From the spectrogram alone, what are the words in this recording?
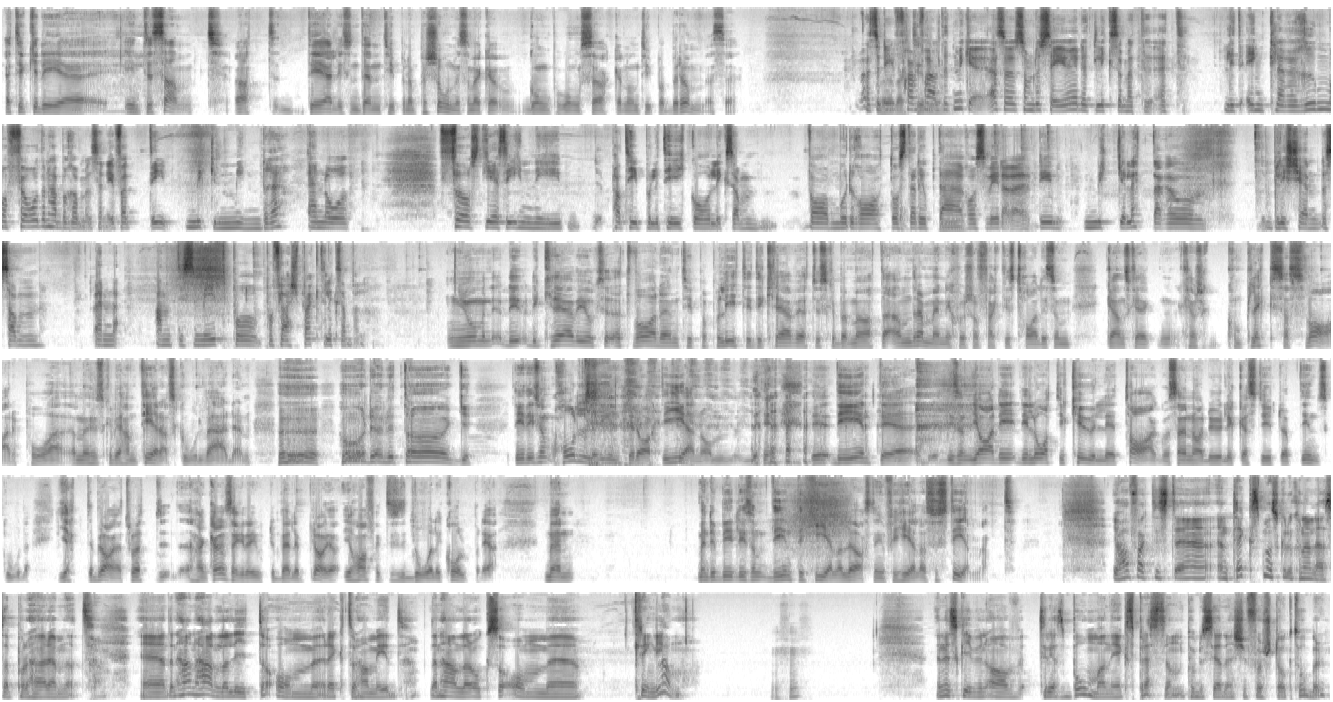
Jag tycker det är intressant att det är liksom den typen av personer som verkar gång på gång söka någon typ av berömmelse. Alltså det är framförallt ett mycket, alltså som du säger är det liksom ett, ett lite enklare rum att få den här berömmelsen i. För att det är mycket mindre än att först ge sig in i partipolitik och liksom vara moderat och ställa upp där mm. och så vidare. Det är mycket lättare att bli känd som en antisemit på, på Flashback till exempel. Jo, men det, det, kräver ju också att vara den typ av politiker. Det kräver att du ska bemöta andra människor som faktiskt har liksom ganska kanske komplexa svar på men hur ska vi hantera skolvärlden. Hårdare tag! Det liksom, håller inte rakt igenom. Det, det, det är inte, liksom, ja det, det, låter ju kul ett tag och sen har du lyckats styra upp din skola. Jättebra, jag tror att han kan säkert ha gjort det väldigt bra. Jag, jag har faktiskt dålig koll på det. Men men det, blir liksom, det är inte hela lösningen för hela systemet. Jag har faktiskt eh, en text man skulle kunna läsa på det här ämnet. Eh, den här handlar lite om rektor Hamid. Den handlar också om eh, Kringlan. Mm -hmm. Den är skriven av Therese Boman i Expressen, publicerad den 21 oktober.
